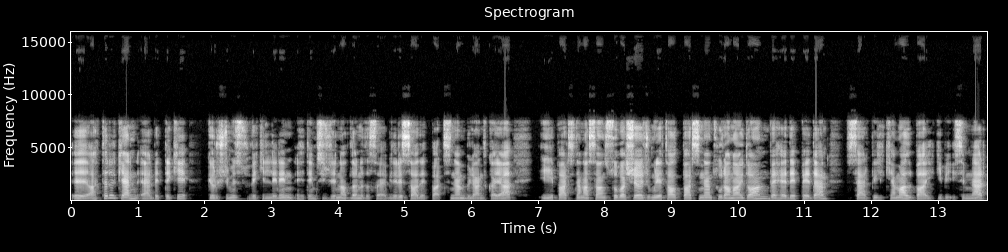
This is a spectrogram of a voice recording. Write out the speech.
e, aktarırken elbette ki görüştüğümüz vekillerin, e, temsilcilerin adlarını da sayabiliriz. Saadet Partisi'nden Bülent Kaya, İyi Parti'den Hasan Subaşı, Cumhuriyet Halk Partisi'nden Turan Aydoğan ve HDP'den Serpil Kemal Bay gibi isimler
